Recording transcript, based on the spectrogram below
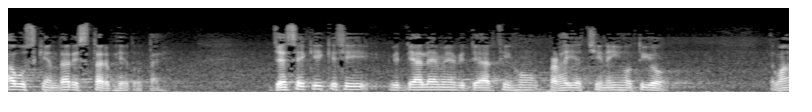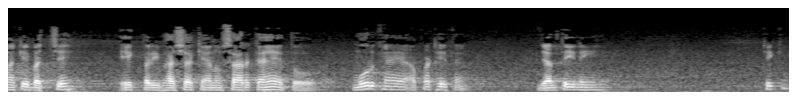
अब उसके अंदर स्तर भेद होता है। जैसे कि किसी विद्यालय में विद्यार्थी हो, पढ़ाई अच्छी नहीं होती हो तो वहाँ के बच्चे एक परिभाषा के अनुसार कहें तो मूर्ख हैं या अपठित हैं। जानते ही नहीं है। ठीक है?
